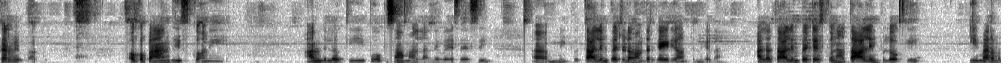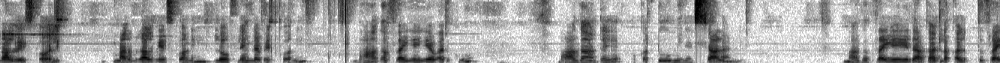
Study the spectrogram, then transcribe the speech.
కరివేపాకు. ఒక పాన్ తీసుకొని అందులోకి పోపు సామాన్లు అన్నీ వేసేసి మీకు తాలింపు పెట్టడం అందరికి ఐడియా ఉంటుంది కదా. అలా తాలింపు పెట్టేసుకొని ఆ తాలింపులోకి ఈ మరమరాలు వేసుకోవాలి. మరమరాలు వేసుకొని లో ఫ్లేమ్లో పెట్టుకొని బాగా ఫ్రై అయ్యే వరకు బాగా అంటే ఒక టూ మినిట్స్ చాలండి. బాగా ఫ్రై అయ్యేదాకా అట్లా కలుపుతూ ఫ్రై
